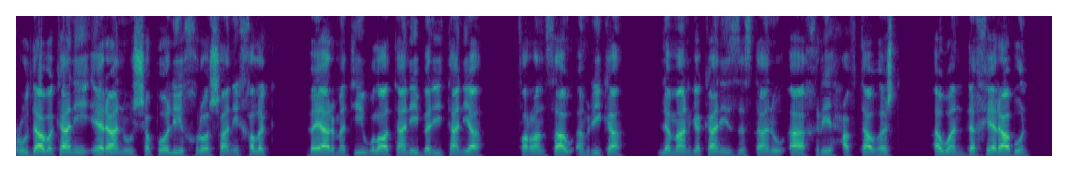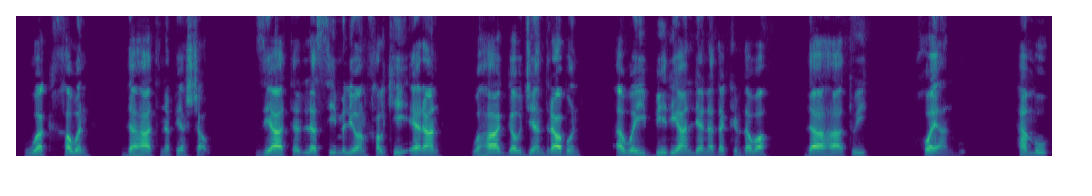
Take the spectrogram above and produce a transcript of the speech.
ڕووداوەکانی ئێران و شەپۆلی خرۆشانی خەڵک بە یارمەتی وڵاتانی بەریتانیا، فەڕەنسا و ئەمریکا لە مانگەکانی زستان و ئاخری حەفتا و هەشت ئەوەندە خێرا بوون وەک خەون دەهاتنە پێشچاو. زیاتر لە سی ملیۆن خەڵکی ئێران وەها گەوجێندرابوون ئەوەی بیریان لێ نەدەکردەوە داهاتووی خۆیان بوو هەموو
